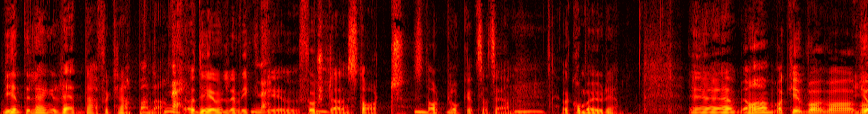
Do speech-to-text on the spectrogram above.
vi är inte längre rädda för knapparna. Nej. Och det är väl det viktiga, första start, startblocket så att säga. Att komma ur det. Eh, ja, vad kul. Vad, vad, vad,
